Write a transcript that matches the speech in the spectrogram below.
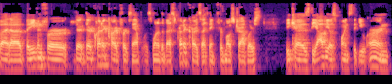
but uh, but even for their their credit card, for example, is one of the best credit cards I think for most travelers because the Avios points that you earn.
